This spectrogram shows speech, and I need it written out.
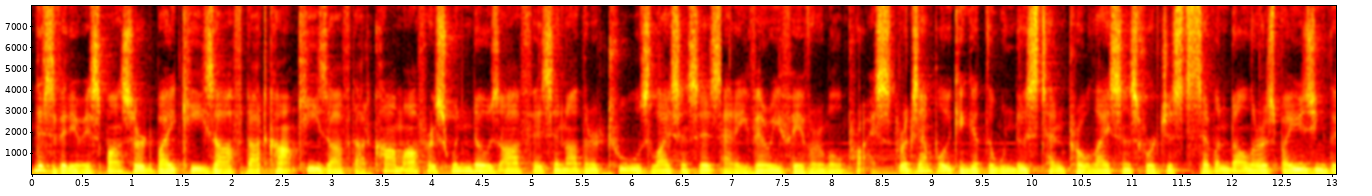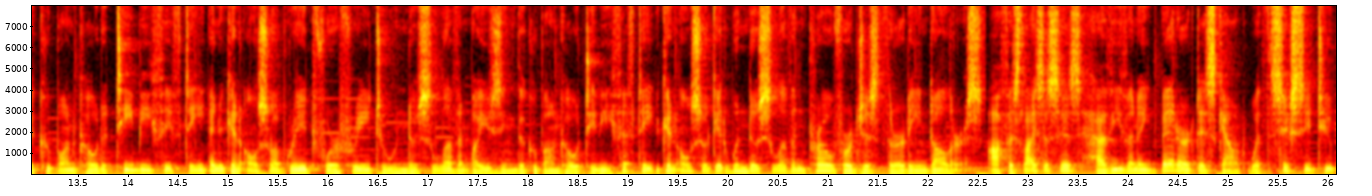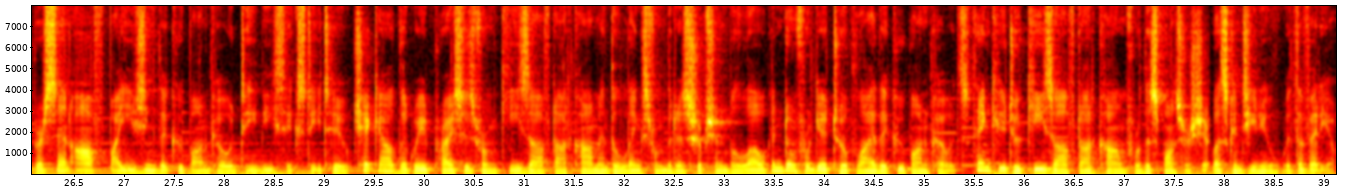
This video is sponsored by KeysOff.com. KeysOff.com offers Windows, Office, and other tools licenses at a very favorable price. For example, you can get the Windows 10 Pro license for just $7 by using the coupon code TB50, and you can also upgrade for free to Windows 11. By using the coupon code TB50, you can also get Windows 11 Pro for just $13. Office licenses have even a better discount with 62% off by using the coupon code TB62. Check out the great prices from KeysOff.com and the links from the description below and don't forget to apply the coupon codes. Thank you to KeysOff.com for the sponsorship. Let's continue with the video.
